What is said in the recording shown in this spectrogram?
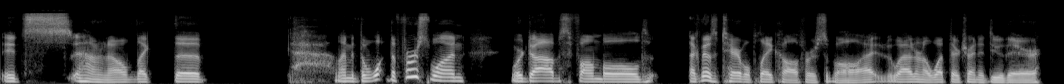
it's I don't know, like the I mean the the first one where Dobbs fumbled, like that was a terrible play call. First of all, I I don't know what they're trying to do there.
